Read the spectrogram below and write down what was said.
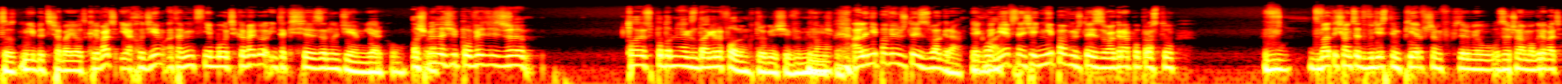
to niby trzeba je odkrywać. Ja chodziłem, a tam nic nie było ciekawego i tak się zanudziłem gierką. Ośmielę się powiedzieć, że to jest podobnie jak z Daggerfallem, którego dzisiaj No, wymieniliśmy. ale nie powiem, że to jest zła gra. Jakby Właśnie. nie, w sensie nie powiem, że to jest zła gra, po prostu w 2021, w którym ją zacząłem ogrywać,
